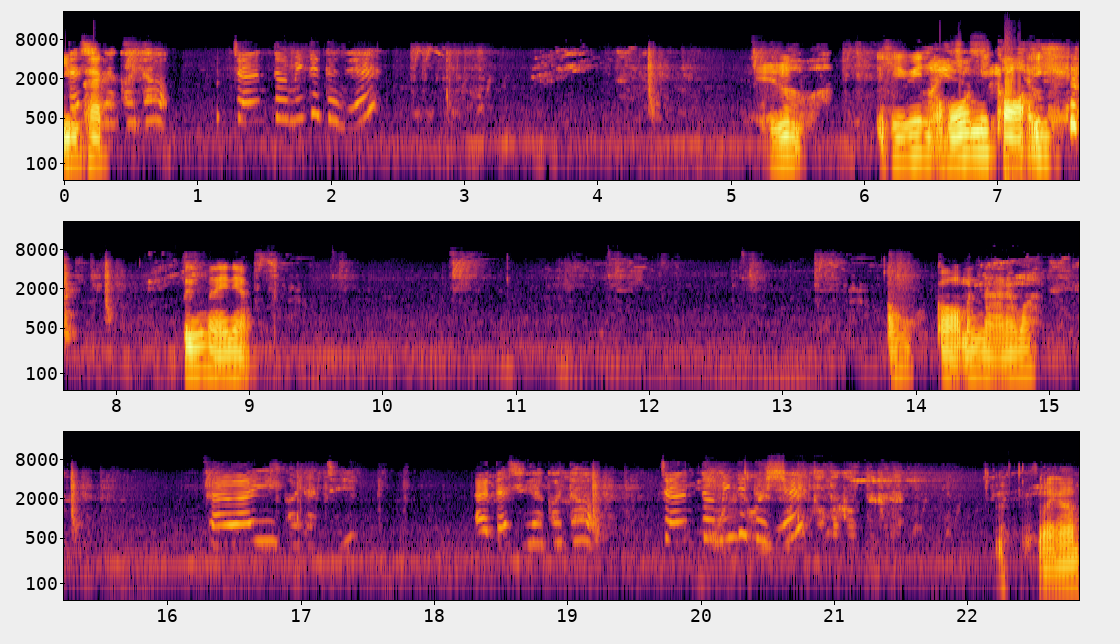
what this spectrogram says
อิมแพคเควินชีวิน โอ้โห มีเกาะอีก ตึงไหนเนี่ยเอาเกาะมันหนานะวะสวยครับ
